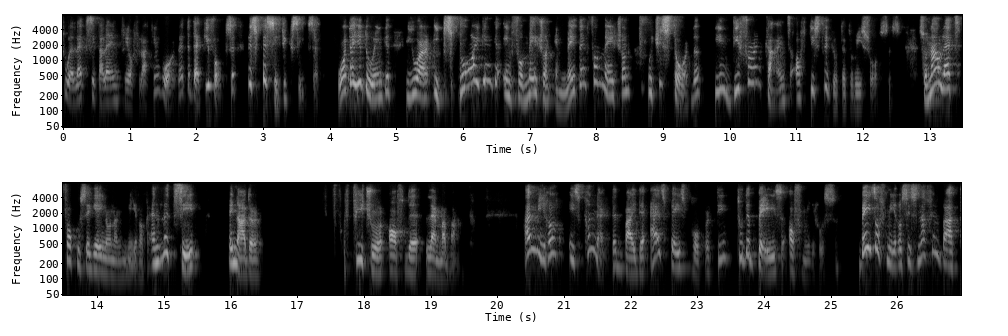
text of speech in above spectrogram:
to a lexical entry of Latin word that evokes a specific synset. What are you doing? You are exploiting information and meta information which is stored in different kinds of distributed resources. So now let's focus again on Admiro and let's see another feature of the lemma bank. Admiro is connected by the as base property to the base of Mirus. Base of Mirus is nothing but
